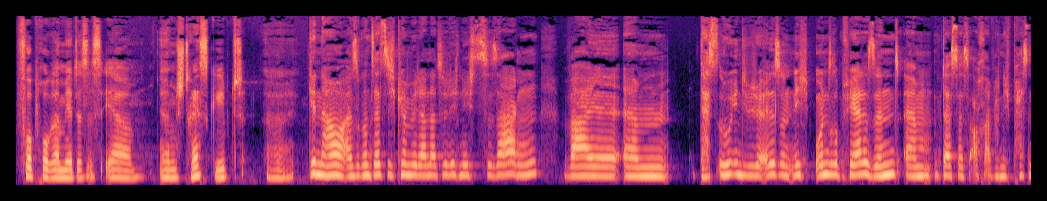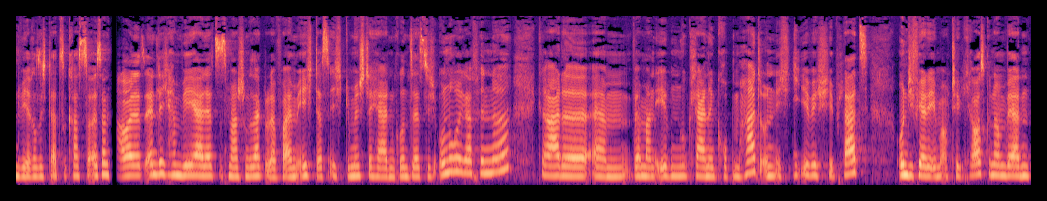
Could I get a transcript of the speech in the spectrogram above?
vorprogrammiert, dass es eher ähm, Stress gibt. Äh, Genau, also grundsätzlich können wir da natürlich nichts zu sagen, weil ähm, das so individuell ist und nicht unsere Pferde sind, ähm, dass das auch einfach nicht passend wäre, sich dazu krass zu äußern. Aber letztendlich haben wir ja letztes Mal schon gesagt, oder vor allem ich, dass ich gemischte Herden grundsätzlich unruhiger finde. Gerade ähm, wenn man eben nur kleine Gruppen hat und nicht ewig viel Platz und die Pferde eben auch täglich rausgenommen werden.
